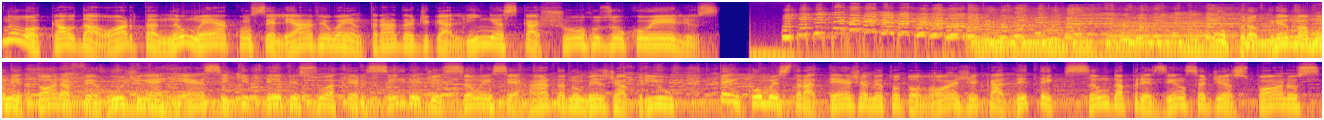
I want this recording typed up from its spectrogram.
No local da horta não é aconselhável a entrada de galinhas, cachorros ou coelhos. O programa Monitora Ferrugem RS, que teve sua terceira edição encerrada no mês de abril, tem como estratégia metodológica a detecção da presença de esporos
